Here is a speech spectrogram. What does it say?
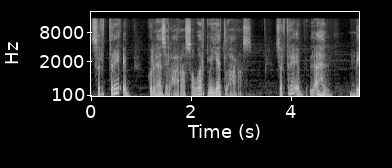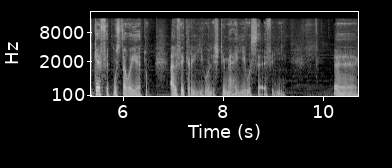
صرت راقب كل هذه الأعراس صورت مئات الأعراس. صرت راقب الأهل بكافة مستوياتهم الفكرية والاجتماعية والثقافية آه،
